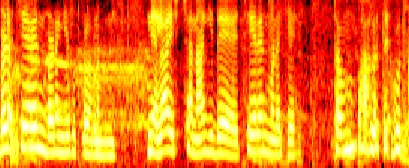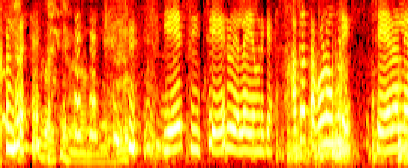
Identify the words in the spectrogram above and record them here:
ಬೇಡ ಚೇರೇನು ಬೇಡ ಹಂಗೆ ಕೂತ್ಕೊಳ್ಳೋಣ ಬನ್ನಿ. ನೆಲ ಎಷ್ಟು ಚೆನ್ನಾಗಿದೆ ಚೇರೇನು ಮಾಡೋಕ್ಕೆ. ತಂಪಾಗುತ್ತೆ ಕೂತ್ಕೊಂಡ್ರೆ. ಎ ಸಿ ಚೇರು ಎಲ್ಲ ಏನು ಅಕ್ಕ ತಗೊಂಡೋಗ್ಬಿಡಿ. ಚೇರಲ್ಲಿ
